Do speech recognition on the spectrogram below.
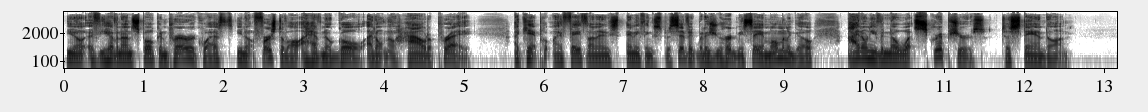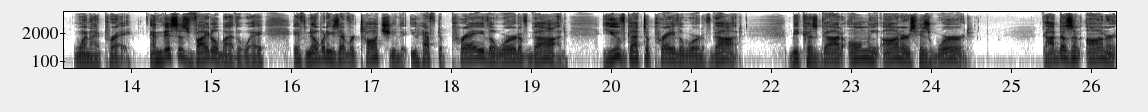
You know, if you have an unspoken prayer request, you know, first of all, I have no goal. I don't know how to pray. I can't put my faith on any, anything specific, but as you heard me say a moment ago, I don't even know what scriptures to stand on when I pray. And this is vital, by the way. If nobody's ever taught you that you have to pray the word of God, you've got to pray the word of God because God only honors his word. God doesn't honor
